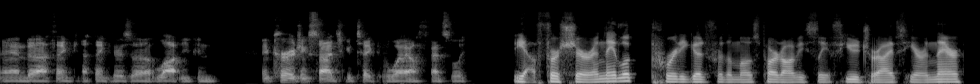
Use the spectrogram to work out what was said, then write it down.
and uh, I think I think there's a lot you can encouraging signs you can take away offensively. Yeah, for sure. And they look pretty good for the most part. Obviously, a few drives here and there.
